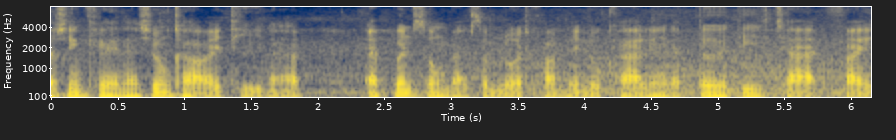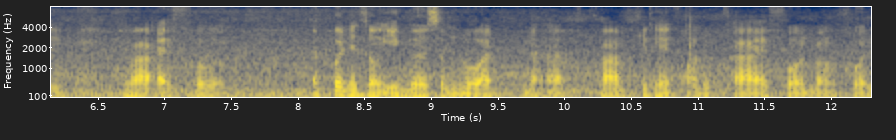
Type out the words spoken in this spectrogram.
ับเช่นเคยในช่วงข่าวไอทีนะครับ Apple ส่งแบบสำรวจความเห็นลูกค้าเรื่องอะแดปเตอร์ที่ชาร์จไฟไม่ว่า iPhone Apple ได้ส่งอีเมลสำรวจนะครับ ความคิดเห็นของลูกค้า iPhone บางคน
